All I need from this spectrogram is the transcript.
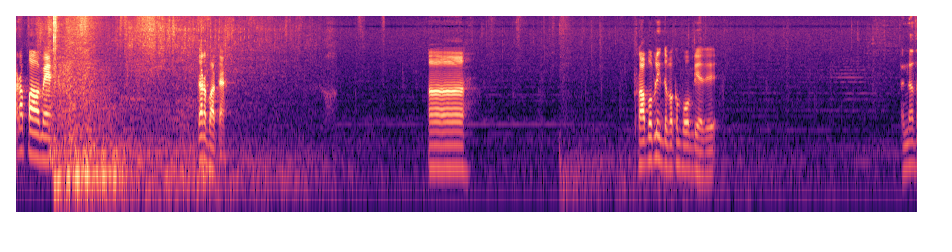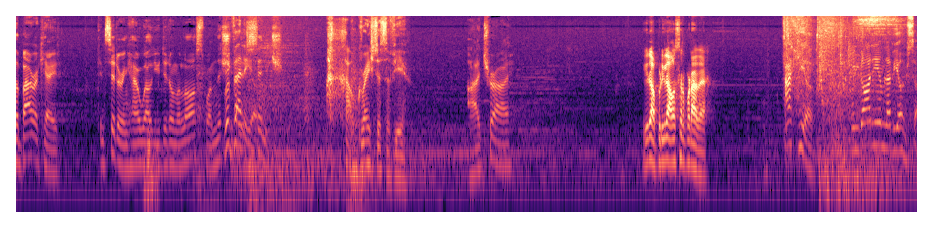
அடப்பாவமே தானே பார்த்தேன் ப்ராபப்ளி இந்த பக்கம் போக முடியாது Another barricade. Considering how well you did on the last one, this should be a Revelio. cinch. How gracious of you. I try. இரு அப்படிலாம் அவசரப்படாத Accio. Wingardium Leviosa.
